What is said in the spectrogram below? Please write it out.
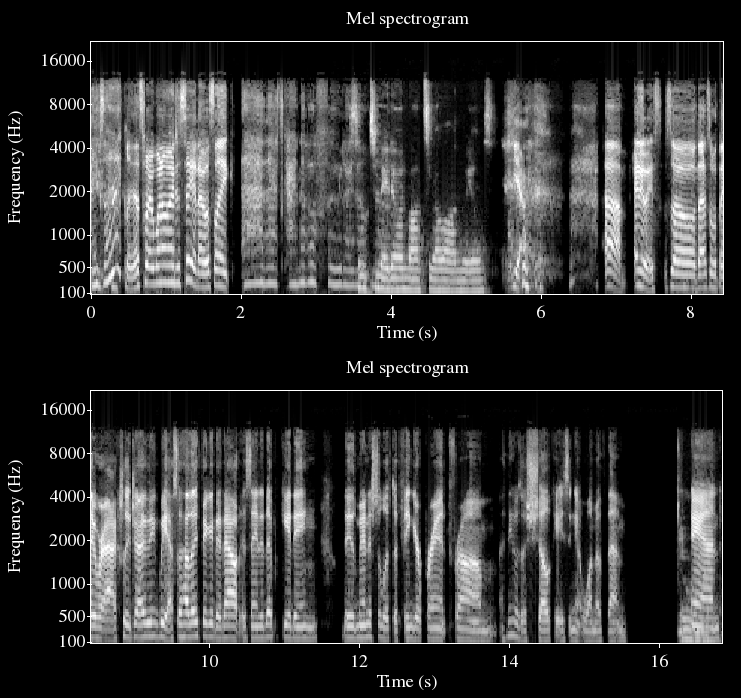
exactly. That's why when i wanted to say it i was like ah that's kind of a food i Some tomato know. and mozzarella on wheels. yeah um anyways so that's what they were actually driving. But yeah so how they figured it out is they ended up getting they managed to lift a fingerprint from i think it was a shell casing at one of them. Mm. and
